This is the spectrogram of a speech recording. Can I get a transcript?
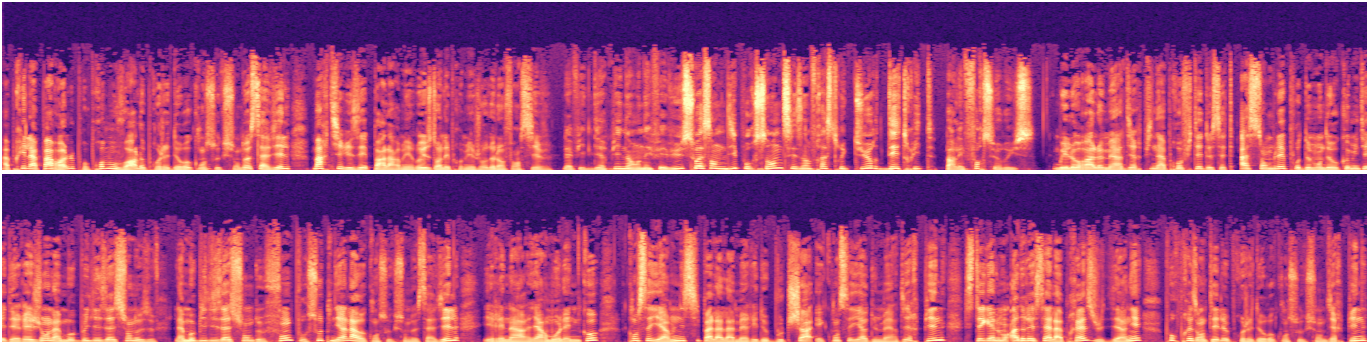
a pris la parole pour promouvoir le projet de reconstruction de sa ville, martyrisée par l'armée russe dans les premiers jours de l'offensive. La ville d'Irpin a en effet vu 70% de ses infrastructures détruites par les forces russes. Oui, Laura, le maire d'Irpine a profité de cette assemblée pour demander au comité des régions la mobilisation de, la mobilisation de fonds pour soutenir la reconstruction de sa ville. Irina Yarmolenko, conseillère municipale à la mairie de Boutcha et conseillère du maire d'Irpine, s'est également adressée à la presse jeudi dernier pour présenter le projet de reconstruction d'Irpine,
